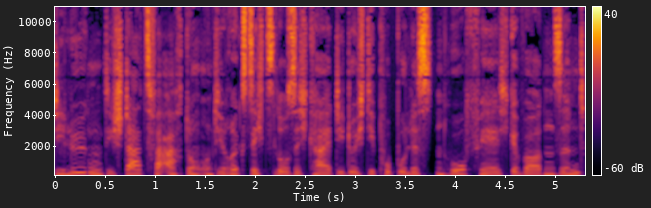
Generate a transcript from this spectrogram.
Die Lügen, die Staatsverachtung und die Rücksichtslosigkeit, die durch die Populisten hoffähig geworden sind,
